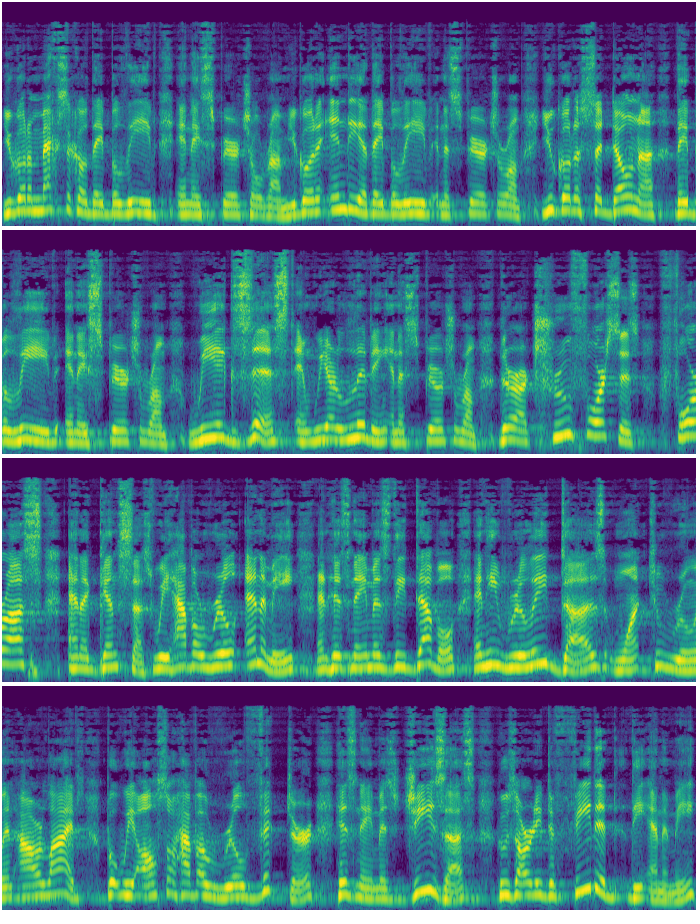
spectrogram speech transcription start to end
You go to Mexico, they believe in a spiritual realm. You go to India, they believe in a spiritual realm. You go to Sedona, they believe in a spiritual realm. We exist and we are living in a spiritual realm. There are true forces for us and against us. We have a real enemy, and his name is the devil, and he really really does want to ruin our lives. But we also have a real victor. His name is Jesus, who's already defeated the enemy,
